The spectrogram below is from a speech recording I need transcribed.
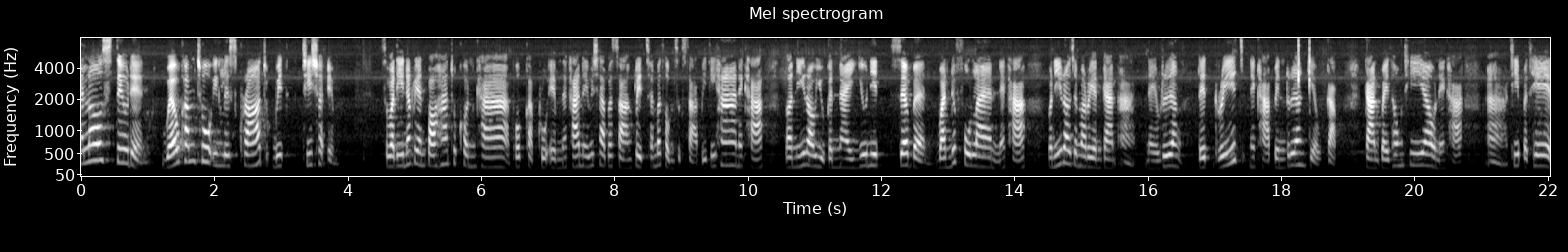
Hello student welcome to English class with Teacher M สวัสดีนักเรียนป .5 ทุกคนค่ะ พบกับครูเอ็มนะคะ ในวิชาภาษาอังกฤษชั้นประถมศึกษาปีที่ 5 นะคะ ตอนนี้เราอยู่กันใน Unit 7 Wonderful Land นะคะ วันนี้เราจะมาเรียนการอ่านในเรื่อง Red Reach นะคะ เป็นเรื่องเกี่ยวกับการไปท่องเที่ยวนะคะที่ประเทศ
